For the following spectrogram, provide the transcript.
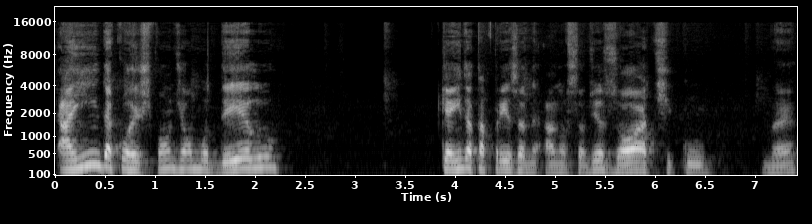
ainda corresponde a um modelo que ainda está preso à noção de exótico. Né?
